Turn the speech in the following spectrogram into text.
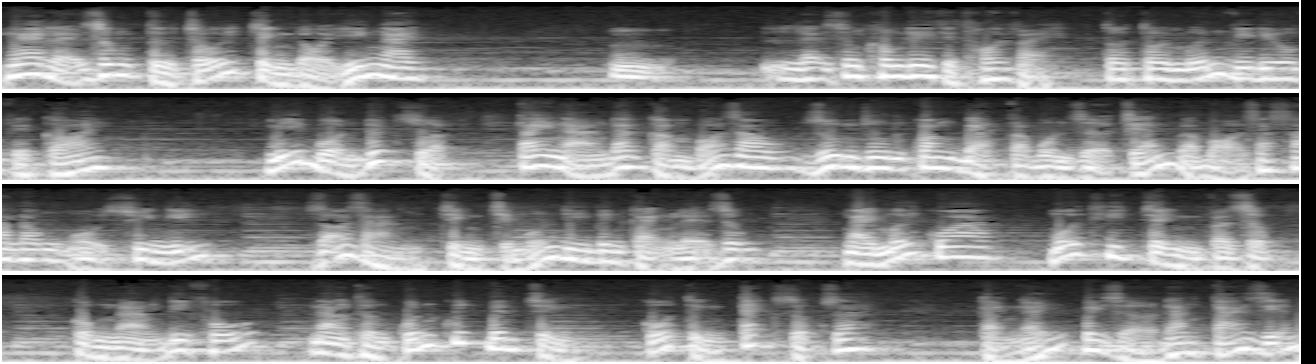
Nghe Lệ Dung từ chối Trình đổi ý ngay ừ, Lệ Dung không đi thì thôi vậy Tôi tôi mướn video về coi Mỹ buồn đứt ruột Tay nàng đang cầm bó rau Run run quăng bẹt vào bồn rửa chén Và bỏ ra salon ngồi suy nghĩ Rõ ràng Trình chỉ muốn đi bên cạnh Lệ Dung Ngày mới qua Mỗi khi Trình và Dục cùng nàng đi phố Nàng thường quấn quýt bên Trình Cố tình tách Dục ra Cảnh ấy bây giờ đang tái diễn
